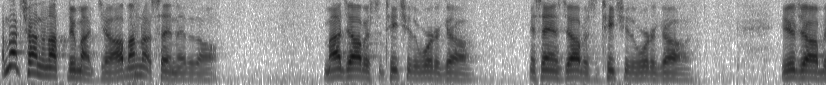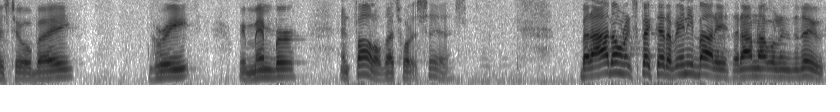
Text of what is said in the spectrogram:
I'm not trying to not do my job. I'm not saying that at all. My job is to teach you the Word of God. Miss Ann's job is to teach you the Word of God. Your job is to obey, greet, remember, and follow. That's what it says. But I don't expect that of anybody that I'm not willing to do.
